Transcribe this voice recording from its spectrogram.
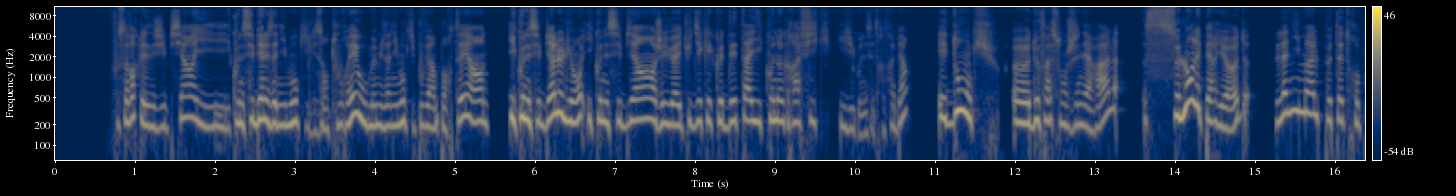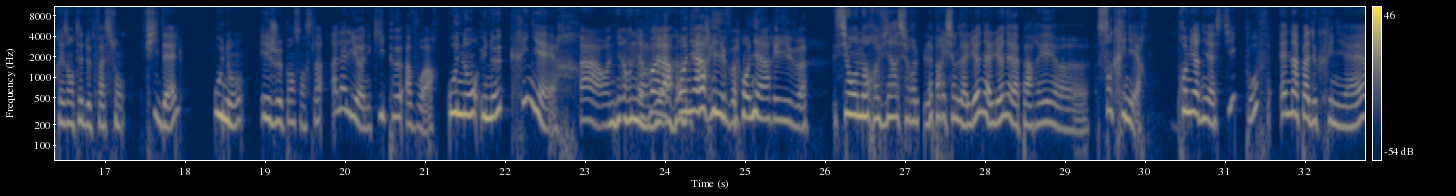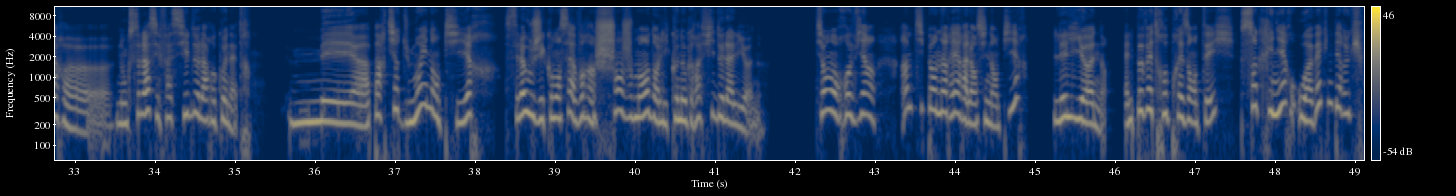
Faut savoir que les Égyptiens, ils connaissaient bien les animaux qui les entouraient, ou même les animaux qu'ils pouvaient importer. hein. Ils connaissaient bien le lion, ils connaissaient bien, j'ai eu à étudier quelques détails iconographiques, ils les connaissaient très très bien. Et donc, euh, de façon générale, selon les périodes, l'animal peut être représenté de façon fidèle ou non, et je pense en cela à la lionne, qui peut avoir ou non une crinière. Ah, on y, on y. Voilà, on y arrive, on y arrive. Si on en revient sur l'apparition de la lionne, la lionne, elle apparaît euh, sans crinière. Première dynastie, pouf, elle n'a pas de crinière, euh, donc cela c'est facile de la reconnaître. Mais à partir du Moyen Empire, c'est là où j'ai commencé à voir un changement dans l'iconographie de la lionne. Si on revient un petit peu en arrière à l'Ancien Empire, les lionnes, elles peuvent être représentées sans crinière ou avec une perruque.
